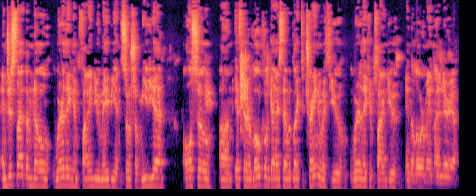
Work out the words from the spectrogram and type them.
And just let them know where they can find you, maybe in social media. Also, um, if they're local guys that would like to train with you, where they can find you in the Lower Mainland area.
